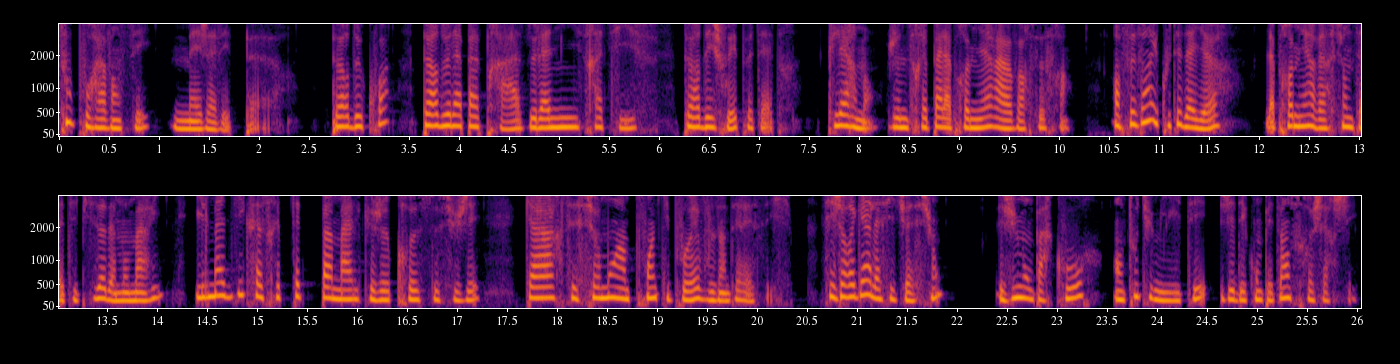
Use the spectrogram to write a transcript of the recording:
tout pour avancer, mais j'avais peur. Peur de quoi? Peur de la paperasse, de l'administratif, peur d'échouer peut-être. Clairement, je ne serai pas la première à avoir ce frein. En faisant écouter d'ailleurs la première version de cet épisode à mon mari, il m'a dit que ça serait peut-être pas mal que je creuse ce sujet, car c'est sûrement un point qui pourrait vous intéresser. Si je regarde la situation, vu mon parcours, en toute humilité, j'ai des compétences recherchées.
